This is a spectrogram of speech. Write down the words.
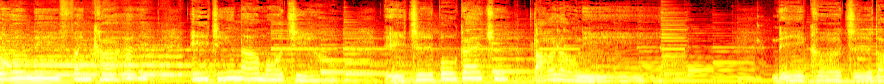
和你分开已经那么久，一直不该去打扰你。你可知道，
